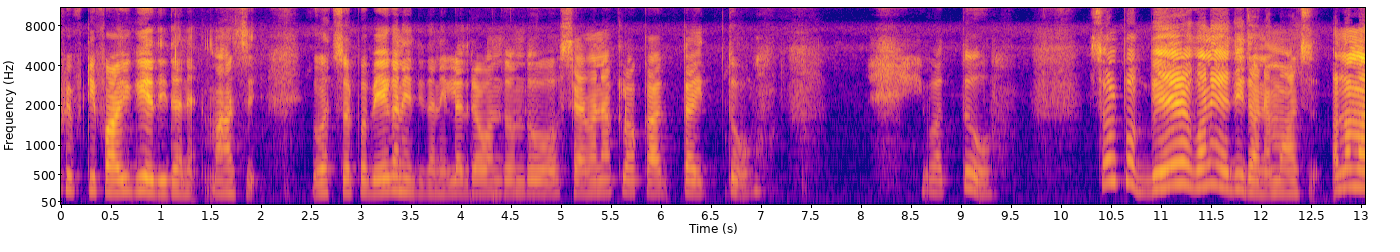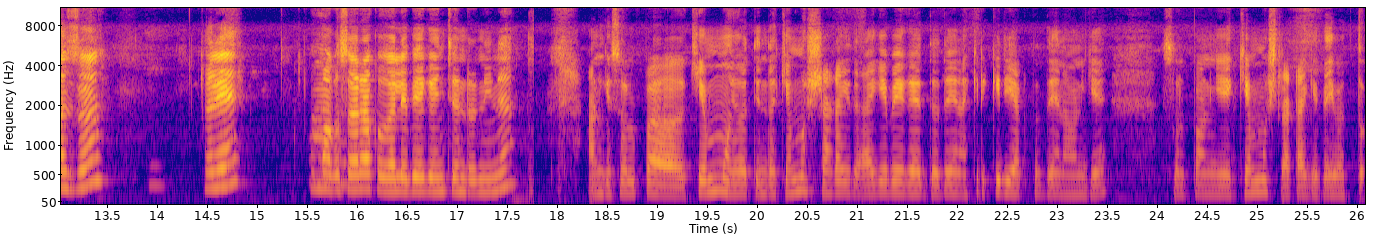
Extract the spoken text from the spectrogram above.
ಫಿಫ್ಟಿ ಫೈವ್ಗೆ ಎದ್ದಿದ್ದಾನೆ ಮಾಸಿ ಇವತ್ತು ಸ್ವಲ್ಪ ಬೇಗನೆ ಎದ್ದಿದ್ದಾನೆ. ಇಲ್ಲದ್ರೆ ಒಂದೊಂದು ಸೆವೆನ್ ಓ ಕ್ಲಾಕ್ ಆಗ್ತಾ ಇತ್ತು. ಇವತ್ತು ಸ್ವಲ್ಪ ಬೇಗನೆ ಎದ್ದಿದ್ದಾನೆ ಮಾಸ್ ಅಲ್ಲ ಮಾಸ್ ಅಲ್ಲೇ ಮಗು ಸರಾಕೋಗಲ್ಲೇ ಬೇಗ ಇಂಚನ್ರ ನೀನು? ಅವನಿಗೆ ಸ್ವಲ್ಪ ಕೆಮ್ಮು, ಇವತ್ತಿಂದ ಕೆಮ್ಮು ಸ್ಟಾರ್ಟ್ ಆಗಿದೆ. ಹಾಗೆ ಬೇಗ ಎದ್ದದೇನೋ ಕಿರಿಕಿರಿ ಆಗ್ತದೇನೋ ಅವನಿಗೆ. ಸ್ವಲ್ಪ ಅವನಿಗೆ ಕೆಮ್ಮು ಸ್ಟಾರ್ಟ್ ಆಗಿದೆ ಇವತ್ತು.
